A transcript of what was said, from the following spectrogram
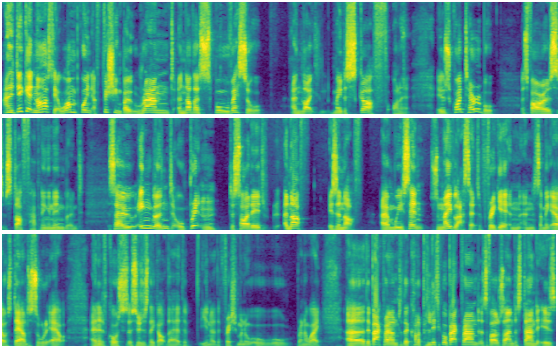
And it did get nasty. At one point, a fishing boat ran another small vessel and like made a scuff on it. It was quite terrible as far as stuff happening in England. So England or Britain decided enough is enough. And we sent some naval assets, a frigate and, and something else down to sort it out. And of course, as soon as they got there, the you know the fishermen all, all, all ran away. Uh, the background, the kind of political background, as far as I understand it, is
